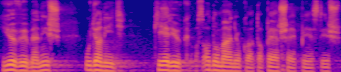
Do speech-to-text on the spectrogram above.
jövőben is, ugyanígy kérjük az adományokat, a persejpénzt is.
